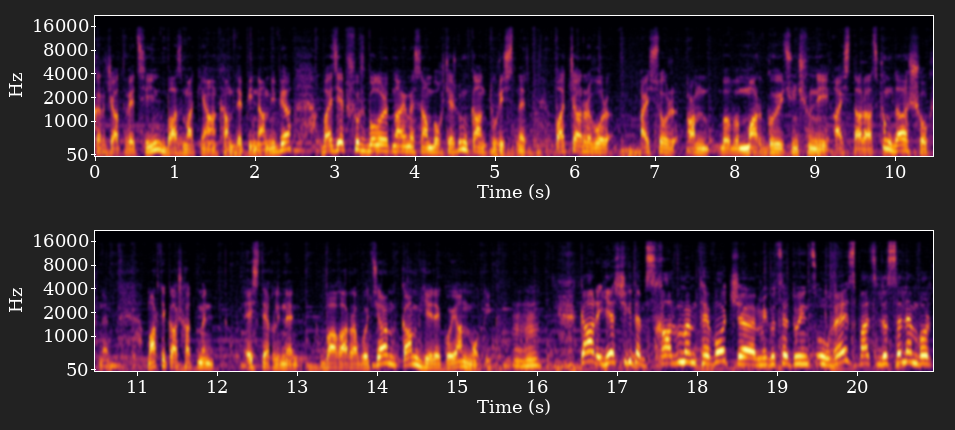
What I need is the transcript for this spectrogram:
կրճատվեցին, բազմակի անգամ դեպի Նամիբիա, բայց երբ շուրջ բոլորդ նայում ես ամբողջ երկրում, կան տուրիստներ։ Պատճառը, որ այսօր մարդ գոյություն ունի այս տարածքում, դա շոկն է։ Մարդիկ աշխատում են այստեղ լինեն վաղ առավոտյան կամ երեկոյան մոտիկ։ Կար, ես չգիտեմ, սխալվում եմ թե ոչ, միգուցե դու ինձ ուղես, բայց լսել եմ, որ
